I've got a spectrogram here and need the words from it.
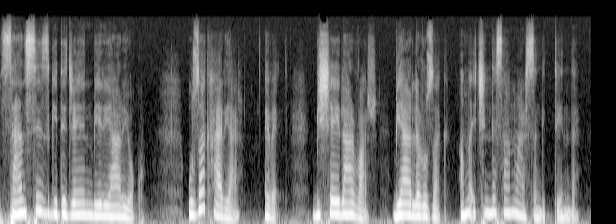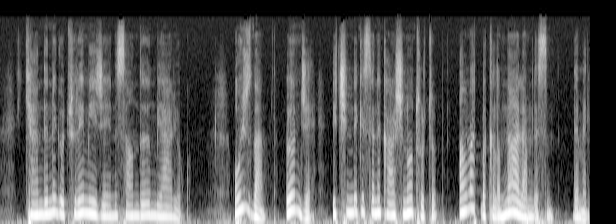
Sensiz gideceğin bir yer yok. Uzak her yer. Evet, bir şeyler var. Bir yerler uzak ama içinde sen varsın gittiğinde. Kendini götüremeyeceğini sandığın bir yer yok. O yüzden önce içindeki seni karşına oturtup anlat bakalım ne alemdesin demeli.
